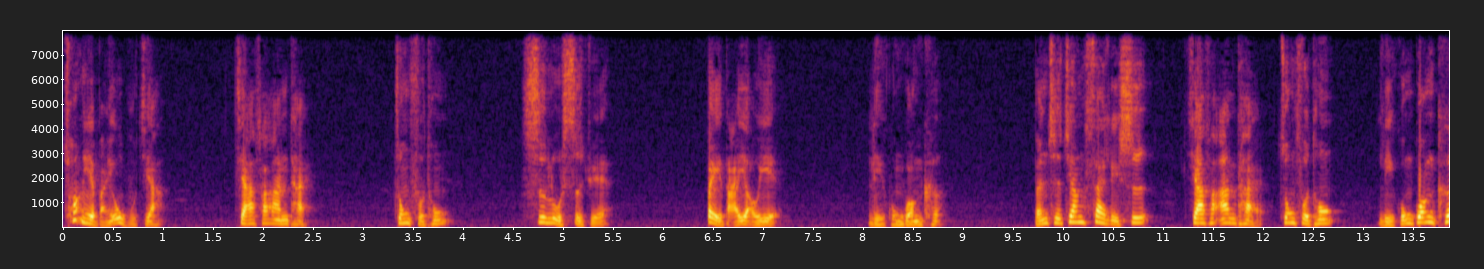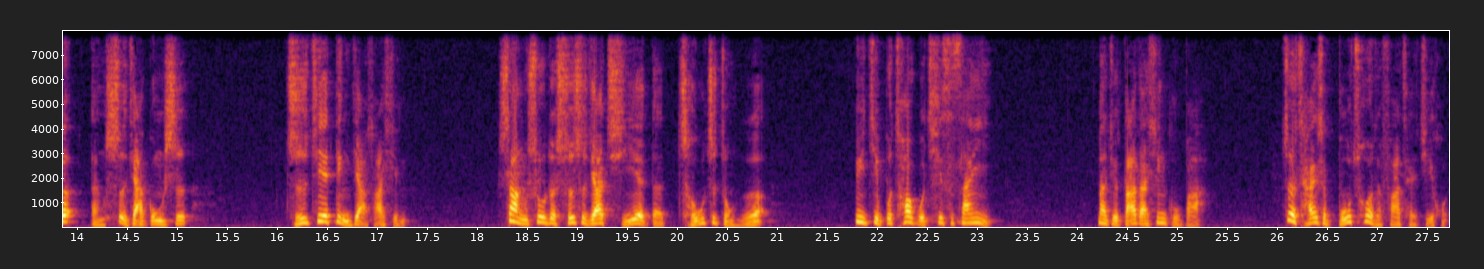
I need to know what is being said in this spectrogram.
创业板有五家，嘉发安泰、中富通。丝路视觉、贝达药业、理工光科，本次将赛力斯、嘉发安泰、中富通、理工光科等四家公司直接定价发行。上述的十四家企业的筹资总额预计不超过七十三亿，那就打打新股吧，这才是不错的发财机会。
